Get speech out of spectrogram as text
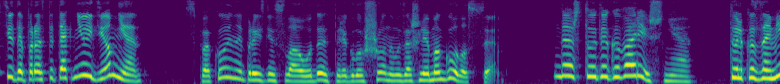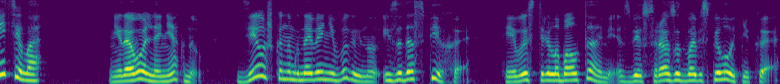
отсюда просто так не уйдем, Нян!» Спокойно произнесла Удет переглушенным из-за шлема голосом. «Да что ты говоришь, ня? Только заметила?» Недовольно някнув, девушка на мгновение выглянула из-за доспеха и выстрелила болтами, сбив сразу два беспилотника.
